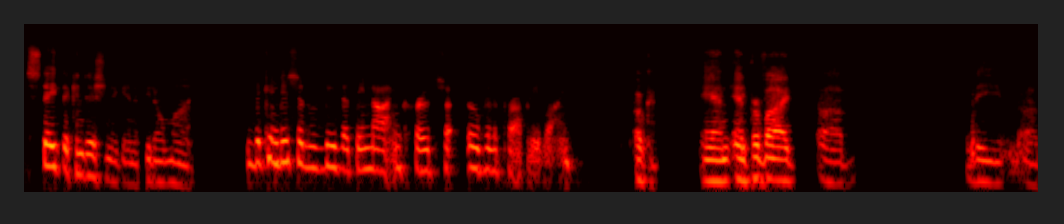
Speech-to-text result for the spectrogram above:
state the condition again, if you don't mind. The condition would be that they not encroach over the property line. Okay. And, and provide uh, the uh,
